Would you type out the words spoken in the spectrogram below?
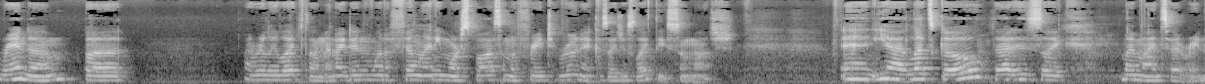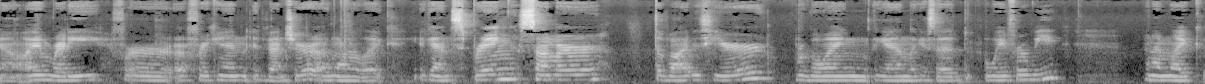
random, but I really liked them and I didn't want to fill any more spots. I'm afraid to ruin it because I just like these so much. And yeah, let's go. That is like my mindset right now. I am ready for a freaking adventure. I want to like, again, spring, summer, the vibe is here. We're going, again, like I said, away for a week. And I'm like,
